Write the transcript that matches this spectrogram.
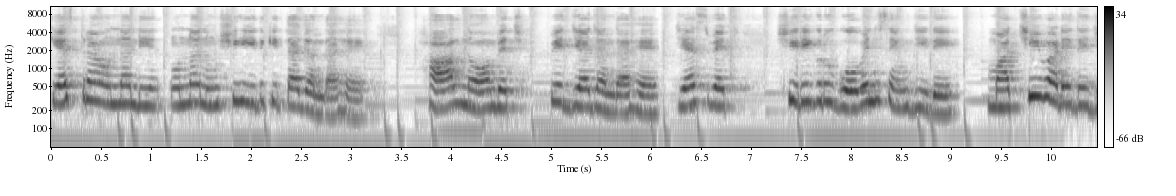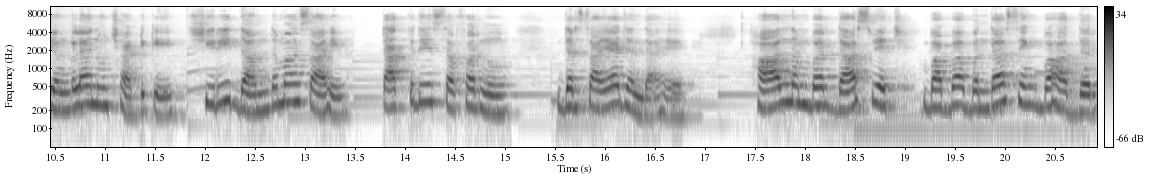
ਕਿਸ ਤਰ੍ਹਾਂ ਉਹਨਾਂ ਦੀ, ਉਹਨਾਂ ਨੂੰ ਸ਼ਹੀਦ ਕੀਤਾ ਜਾਂਦਾ ਹੈ? ਹਾਲ 9 ਵਿੱਚ ਭੇਜਿਆ ਜਾਂਦਾ ਹੈ, ਜਿਸ ਵਿੱਚ ਸ੍ਰੀ ਗੁਰੂ ਗੋਬਿੰਦ ਸਿੰਘ ਜੀ ਦੇ ਮਾਛੀਵਾੜੇ ਦੇ ਜੰਗਲਾਂ ਨੂੰ ਛੱਡ ਕੇ ਸ੍ਰੀ ਦਮਦਮਾ ਸਾਹਿਬ ਤੱਕ ਦੇ ਸਫ਼ਰ ਨੂੰ ਦਰਸਾਇਆ ਜਾਂਦਾ ਹੈ। ਹਾਲ ਨੰਬਰ 10 ਵਿੱਚ ਬਾਬਾ ਬੰਦਾ ਸਿੰਘ ਬਹਾਦਰ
